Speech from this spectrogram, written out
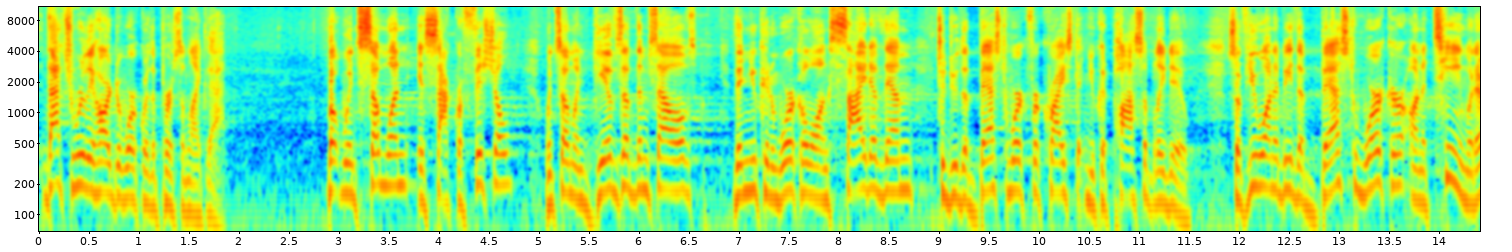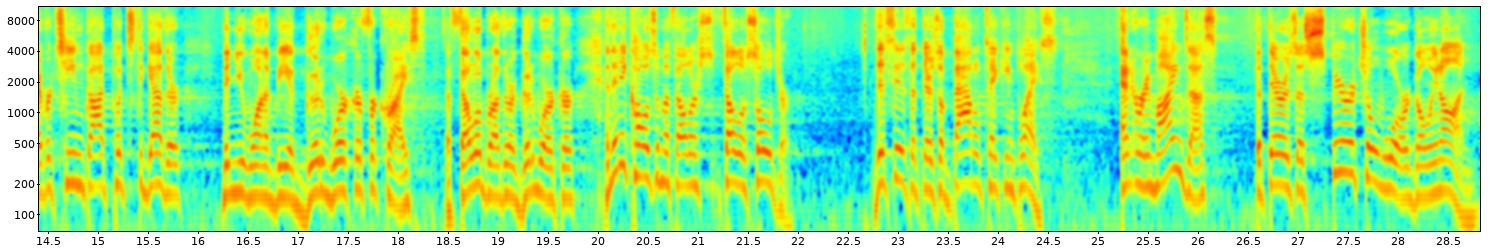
that's really hard to work with a person like that. But when someone is sacrificial, when someone gives of themselves, then you can work alongside of them to do the best work for Christ that you could possibly do. So if you want to be the best worker on a team, whatever team God puts together, then you want to be a good worker for Christ, a fellow brother, a good worker. And then he calls him a fellow, fellow soldier. This is that there's a battle taking place. And it reminds us that there is a spiritual war going on.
